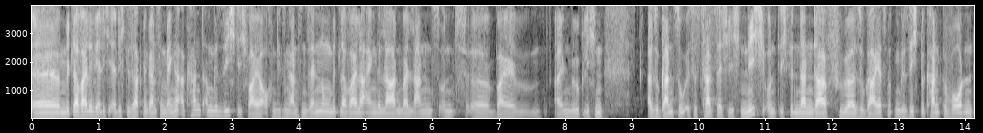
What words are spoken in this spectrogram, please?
Äh, mittlerweile werde ich ehrlich gesagt eine ganze Menge erkannt am Gesicht. Ich war ja auch in diesen ganzen Sendungen mittlerweile eingeladen bei Lanz und äh, bei allen möglichen. Also ganz so ist es tatsächlich nicht und ich bin dann dafür sogar jetzt mit dem Gesicht bekannt geworden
